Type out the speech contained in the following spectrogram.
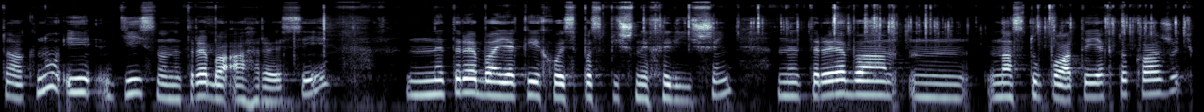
Так, ну і дійсно не треба агресії. Не треба якихось поспішних рішень, не треба наступати, як то кажуть.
